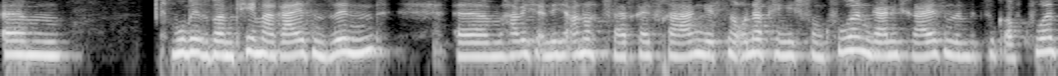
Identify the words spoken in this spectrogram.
Ähm, wo wir so beim Thema Reisen sind, ähm, habe ich eigentlich auch noch zwei, drei Fragen, jetzt mal unabhängig von Kuren, gar nicht Reisen in Bezug auf Kuren,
